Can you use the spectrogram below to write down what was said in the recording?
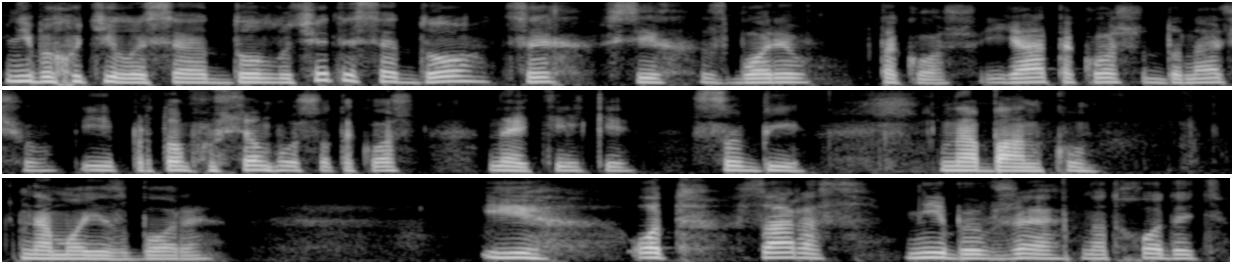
мені би хотілося долучитися до цих всіх зборів також. Я також доначу і при тому всьому, що також не тільки собі на банку на мої збори. І от зараз ніби вже надходить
